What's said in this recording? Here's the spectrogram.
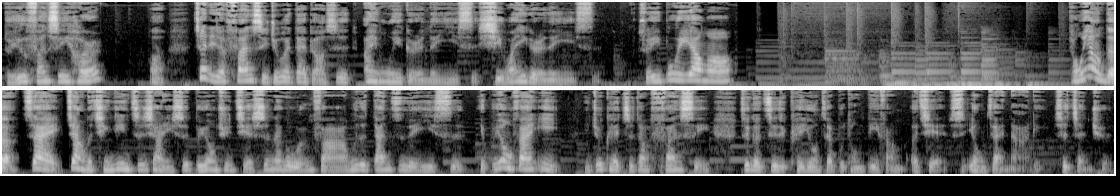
，Do you fancy her？啊，这里的 fancy 就会代表是爱慕一个人的意思，喜欢一个人的意思，所以不一样哦。同样的，在这样的情境之下，你是不用去解释那个文法啊，或者单字的意思，也不用翻译。你就可以知道 fancy 这个字可以用在不同地方，而且是用在哪里是正确的。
